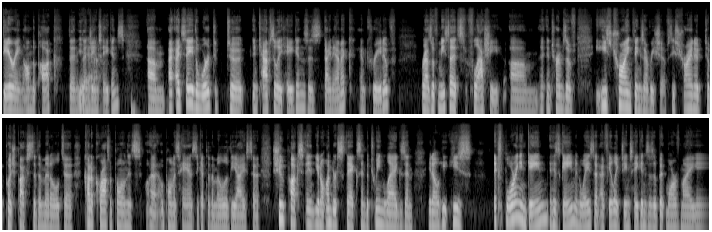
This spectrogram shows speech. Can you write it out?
daring on the puck than, yeah. than James Hagens. Um, I, would say the word to, to encapsulate Hagens is dynamic and creative. Whereas with Misa, it's flashy um, in terms of he's trying things every shift. He's trying to, to push pucks to the middle, to cut across opponents uh, opponents' hands to get to the middle of the ice, to shoot pucks in, you know under sticks and between legs, and you know he, he's exploring in game his game in ways that I feel like James Hagens is a bit more of my you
